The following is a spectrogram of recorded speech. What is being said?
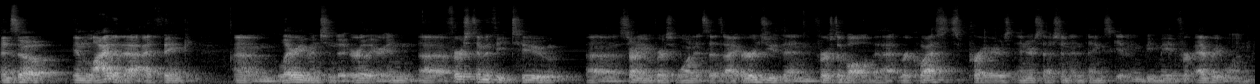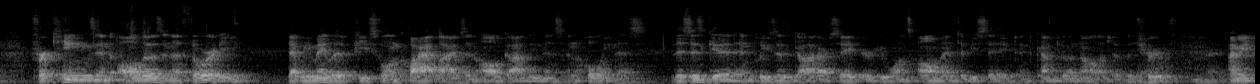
and so in light of that, I think um, Larry mentioned it earlier in uh, 1 Timothy 2, uh, starting in verse 1, it says, I urge you then, first of all, that requests, prayers, intercession, and thanksgiving be made for everyone, for kings and all those in authority, that we may live peaceful and quiet lives in all godliness and holiness. This is good and pleases God our Savior, who wants all men to be saved and come to a knowledge of the Yeah. truth. I mean,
